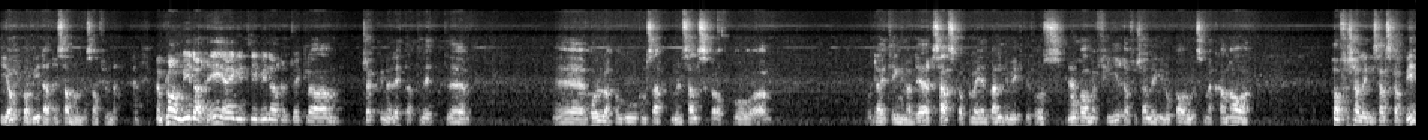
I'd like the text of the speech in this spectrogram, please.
jobbe videre sammen med samfunnet. Men planen videre er egentlig videreutvikle kjøkkenet litt etter litt. Eh, eh, holde på gode konsepter med selskap og, og de tingene der. Selskapene er veldig viktig for oss. Nå har vi fire forskjellige lokaler som vi kan ha, ha forskjellige selskap i.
